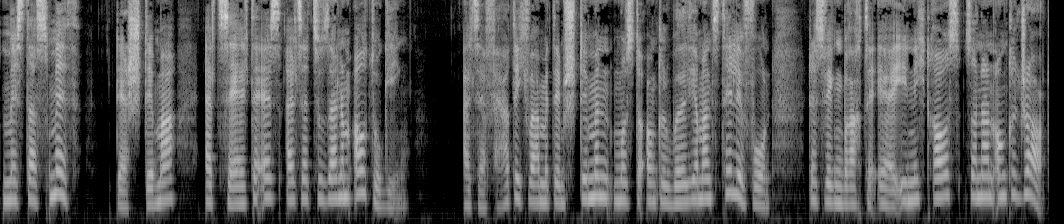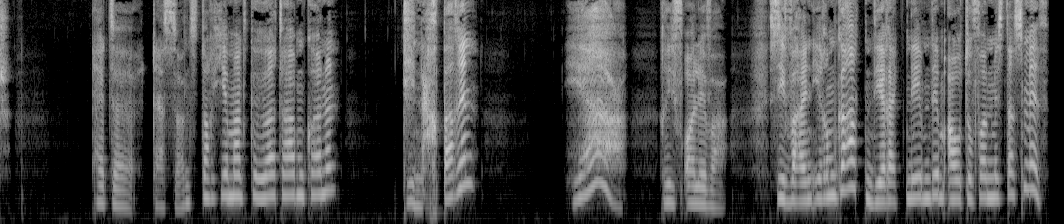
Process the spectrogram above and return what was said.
Mr. Smith, der Stimmer, erzählte es, als er zu seinem Auto ging. Als er fertig war mit dem Stimmen, musste Onkel William ans Telefon, deswegen brachte er ihn nicht raus, sondern Onkel George. Hätte das sonst noch jemand gehört haben können? Die Nachbarin? Ja, rief Oliver. Sie war in ihrem Garten direkt neben dem Auto von Mr. Smith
